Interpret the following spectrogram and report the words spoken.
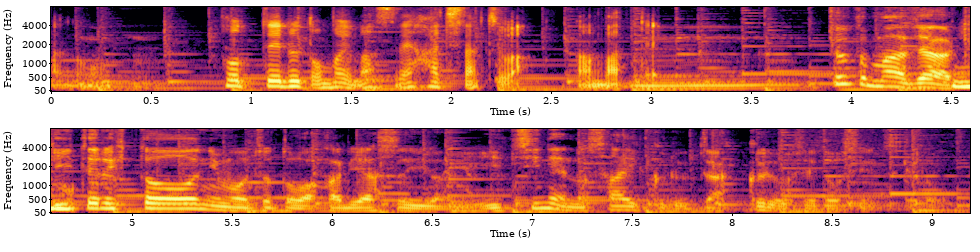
あの取ってると思いますね蜂たちは頑張って。うんちょっとまあじゃあ聞いてる人にもちょっと分かりやすいように1年のサイクルざっくり教えてほしいんですけど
